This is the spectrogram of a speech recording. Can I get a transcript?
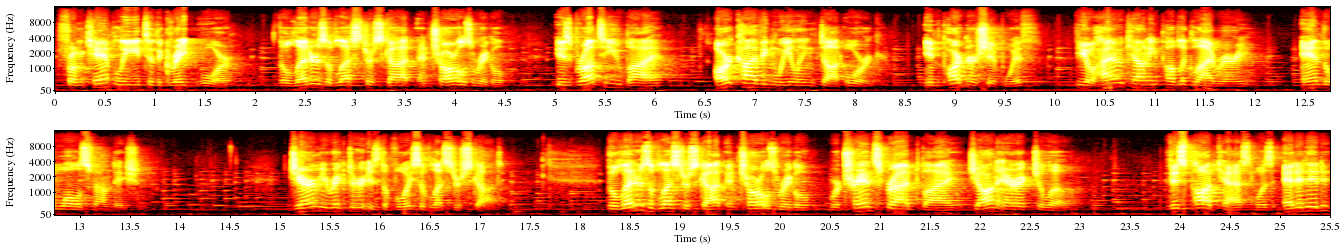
From Camp Lee to the Great War, The Letters of Lester Scott and Charles Riggle is brought to you by archivingwheeling.org in partnership with the Ohio County Public Library and the Walls Foundation. Jeremy Richter is the voice of Lester Scott. The letters of Lester Scott and Charles Riggle were transcribed by John Eric Gillot. This podcast was edited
